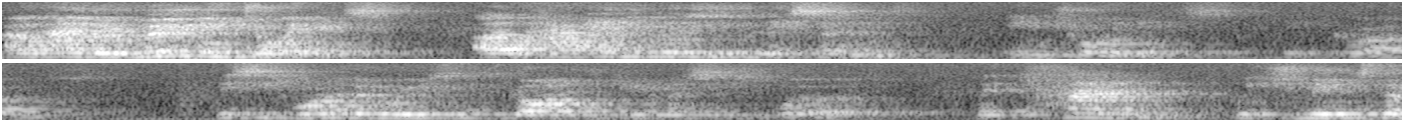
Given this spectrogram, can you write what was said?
Oh, how the room enjoyed it. Oh, how everybody who listened enjoyed it. It grows. This is one of the reasons God has given us His Word. The canon, which means the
